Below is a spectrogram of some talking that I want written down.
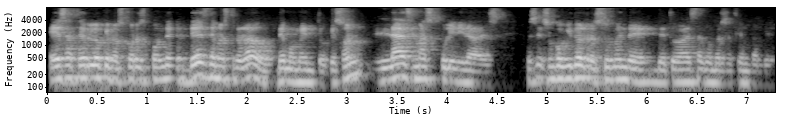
es hacer lo que nos corresponde desde nuestro lado, de momento, que son las masculinidades. Entonces, es un poquito el resumen de, toda esta conversación también.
